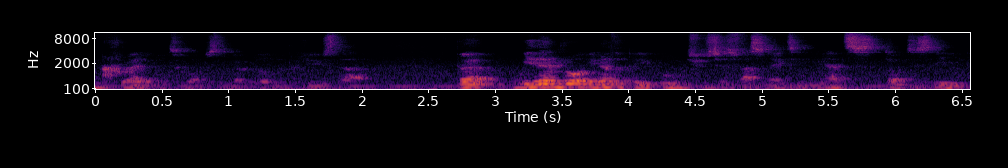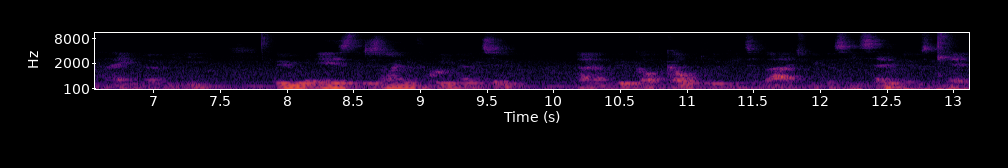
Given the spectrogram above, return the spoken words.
incredible to watch the boat builder produce that. But we then brought in other people, which was just fascinating. We had Dr. Stephen Payne, OBE, who is the designer of Queen Mary 2, um, who got a gold Blue Peter badge because he said when he was a kid,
